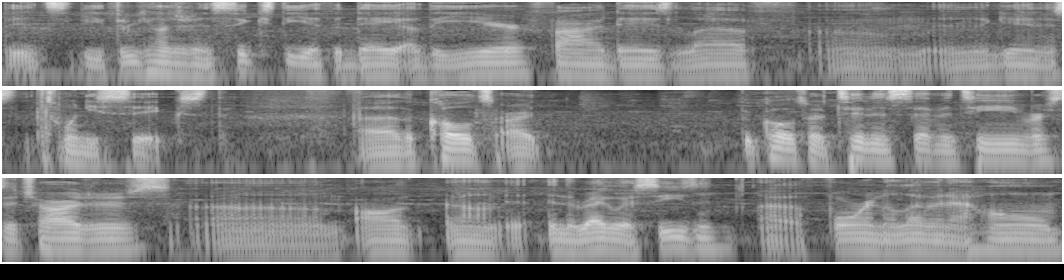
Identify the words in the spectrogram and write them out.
It's the 360th day of the year, five days left. Um, and again, it's the 26th. Uh, the Colts are the Colts are 10 and 17 versus the Chargers. Um, all um, in the regular season, uh, 4 and 11 at home.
